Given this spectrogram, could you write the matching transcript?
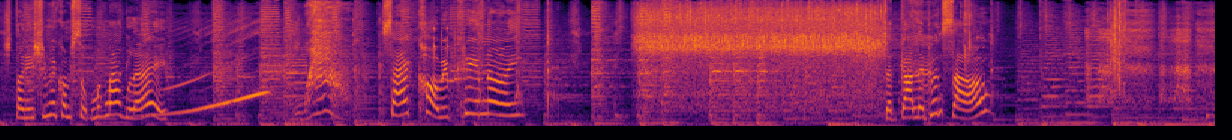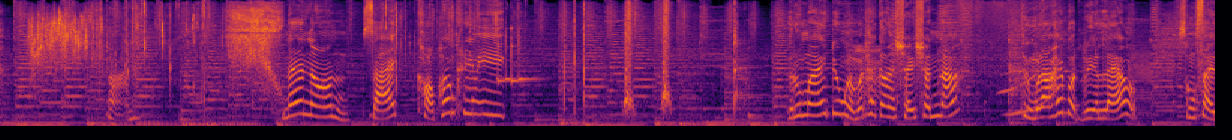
ๆ ตอนนี้ฉันมีความสุขมากๆเลย Wow. แซคขอวิปครีมหน่อย จัดการเลยเพื่อนสาวแน่นอนแซคขอเพิ่มครีมอีก รู้ไหมดูเหมือนว่าเธอกำลังใช้ฉันนะ ถึงเวลาให้บทเรียนแล้ว สงสัย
